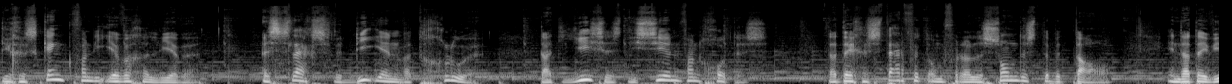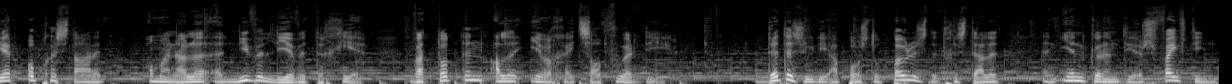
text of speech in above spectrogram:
Die geskenk van die ewige lewe is slegs vir die een wat glo dat Jesus die seun van God is dat hy gesterf het om vir hulle sondes te betaal en dat hy weer opgestaan het om aan hulle 'n nuwe lewe te gee wat tot in alle ewigheid sal voortduur. Dit is hoe die apostel Paulus dit gestel het in 1 Korintiërs 15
